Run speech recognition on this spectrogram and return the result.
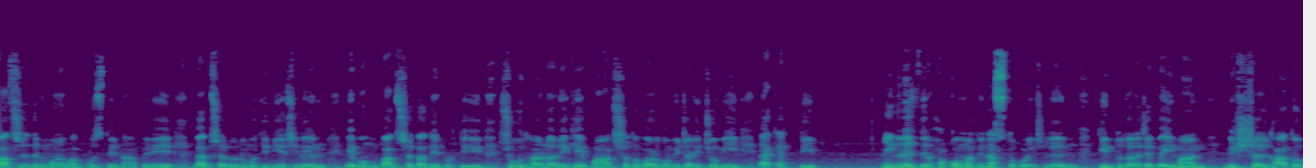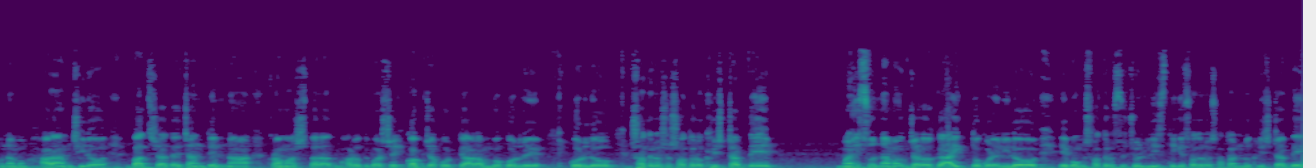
বাদশাহদের মনোভাব বুঝতে না পেরে ব্যবসার অনুমতি দিয়েছিলেন এবং বাদশাহ তাদের প্রতি সুধারণা রেখে পাঁচ শত বর্গমিটারের জমি এক একটি ইংরেজদের হকুমতে ন্যস্ত করেছিলেন। কিন্তু তারা যে বেঈমান, বিশ্বাসঘাতক নামক হারাম ছিল, বাদশাহ তা জানতেন না। ক্রমশ তারা ভারতবর্ষে কবজা করতে আরম্ভ করলে করল। সতেরোশো সতেরো খ্রিস্টাব্দে মাইসুর নামক জায়গাকে আয়ত্ত করে নিল এবং সতেরোশো চল্লিশ থেকে সতেরো সাতান্ন খ্রিস্টাব্দে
